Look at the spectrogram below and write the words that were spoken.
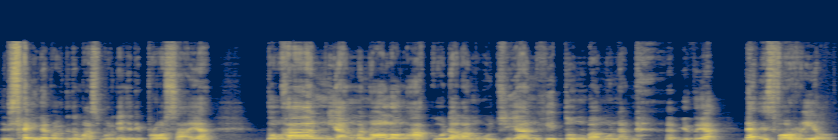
jadi saya ingat waktu itu Mazmurnya jadi prosa ya. Tuhan yang menolong aku dalam ujian hitung bangunan. gitu ya. That is for real.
